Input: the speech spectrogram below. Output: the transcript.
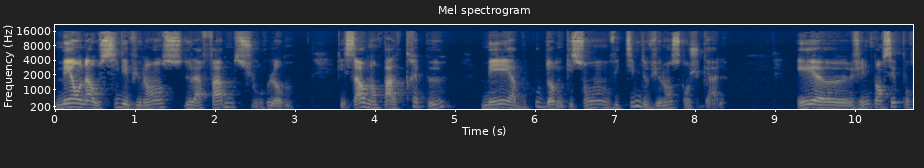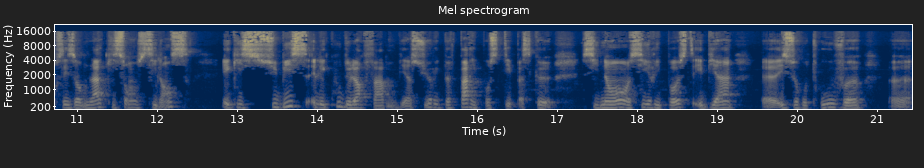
mais on a aussi des violences de la femme sur l'homme. Et ça, on en parle très peu mais il y a beaucoup d'hommes qui sont victimes de violences conjugales. Et euh, j'ai une pensée pour ces hommes-là qui sont en silence et qui subissent les coups de leurs femmes. Bien sûr, ils peuvent pas riposter parce que sinon, s'ils ripostent, eh bien, euh, ils se retrouvent euh,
